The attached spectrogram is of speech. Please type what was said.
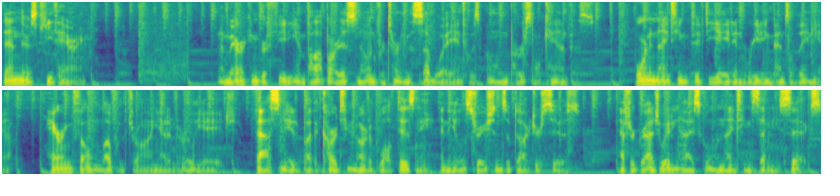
Then there's Keith Haring, an American graffiti and pop artist known for turning the subway into his own personal canvas. Born in 1958 in Reading, Pennsylvania, Haring fell in love with drawing at an early age, fascinated by the cartoon art of Walt Disney and the illustrations of Dr. Seuss. After graduating high school in 1976,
